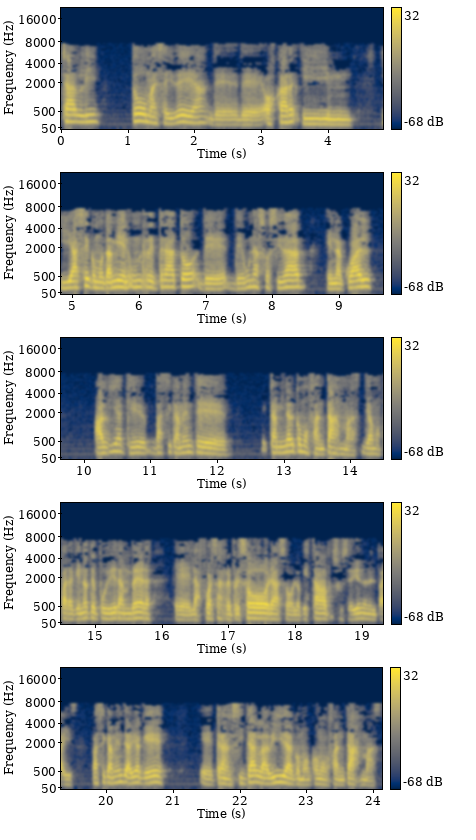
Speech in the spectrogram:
Charlie toma esa idea de, Oscar y, hace como también un retrato de, de una sociedad en la cual había que básicamente caminar como fantasmas, digamos, para que no te pudieran ver eh, las fuerzas represoras o lo que estaba sucediendo en el país. Básicamente había que eh, transitar la vida como, como fantasmas.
